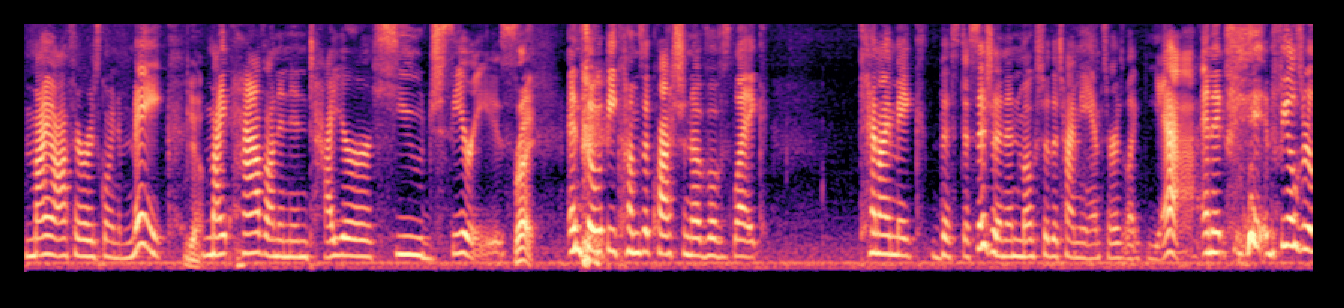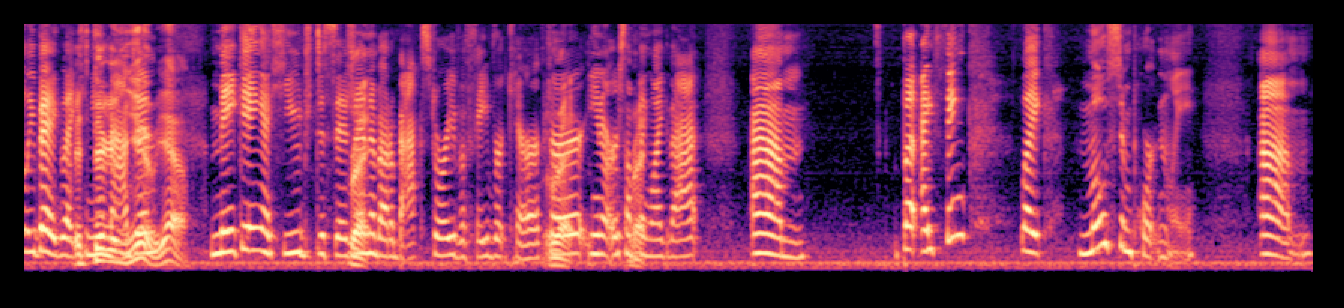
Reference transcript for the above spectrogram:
my author is going to make Yeah. might have on an entire huge series. Right. And so it becomes a question of, of like, can I make this decision? And most of the time, the answer is like, yeah. And it it feels really big. Like, It's can you than you, imagine yeah. making a huge decision Right. about a backstory of a favorite character, Right. you know, or something Right. like that? Um, but I think, like, most importantly, um,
